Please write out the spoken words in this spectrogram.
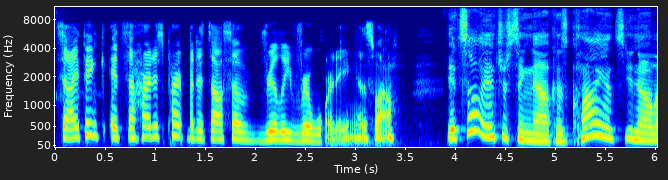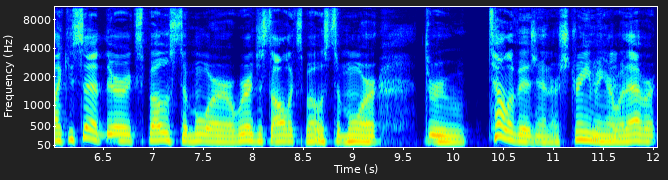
So I think it's the hardest part, but it's also really rewarding as well. It's so interesting now because clients, you know, like you said, they're exposed to more, we're just all exposed to more through television or streaming mm-hmm. or whatever.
